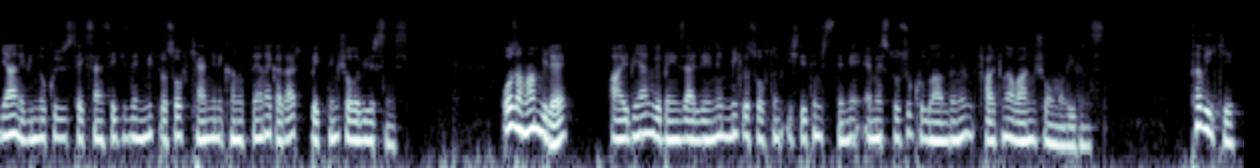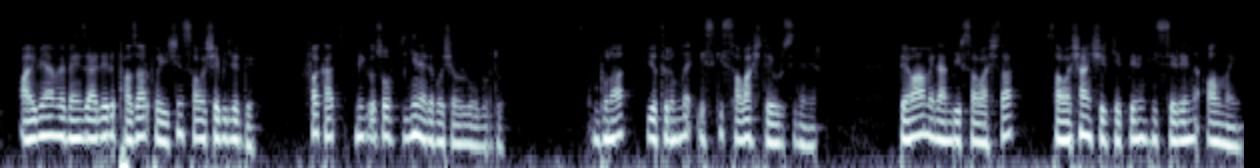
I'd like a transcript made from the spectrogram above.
Yani 1988'de Microsoft kendini kanıtlayana kadar beklemiş olabilirsiniz. O zaman bile IBM ve benzerlerinin Microsoft'un işletim sistemi MS-DOS'u kullandığının farkına varmış olmalıydınız. Tabii ki IBM ve benzerleri pazar payı için savaşabilirdi. Fakat Microsoft yine de başarılı olurdu. Buna yatırımda eski savaş teorisi denir. Devam eden bir savaşta savaşan şirketlerin hisselerini almayın.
